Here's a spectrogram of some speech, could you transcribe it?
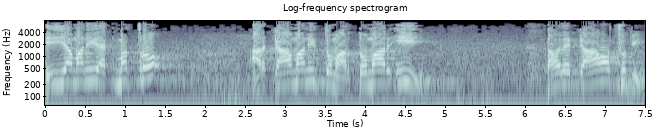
ইয়া মানে একমাত্র আর কা মানি তোমার তোমার ই। তাহলে কা অর্থ কি?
